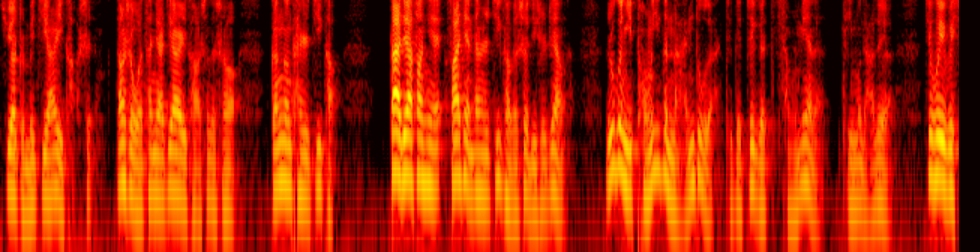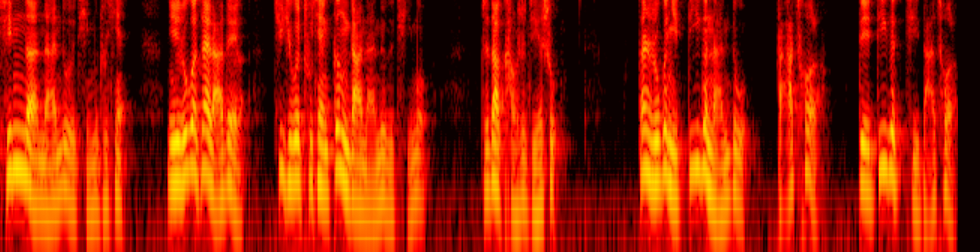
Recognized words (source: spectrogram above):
需要准备 GRE 考试。当时我参加 GRE 考试的时候，刚刚开始机考，大家发现发现当时机考的设计是这样的：如果你同一个难度的这个这个层面的题目答对了，就会有个新的难度的题目出现；你如果再答对了，继续会出现更大难度的题目，直到考试结束。但是如果你第一个难度答错了，对第一个题答错了。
